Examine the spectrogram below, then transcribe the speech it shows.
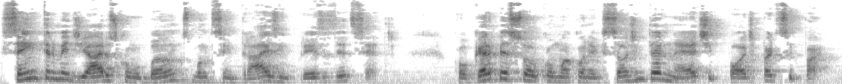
sem intermediários como bancos, bancos centrais, empresas, etc. Qualquer pessoa com uma conexão de internet pode participar.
